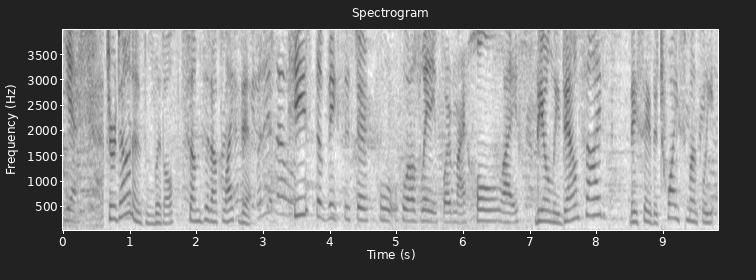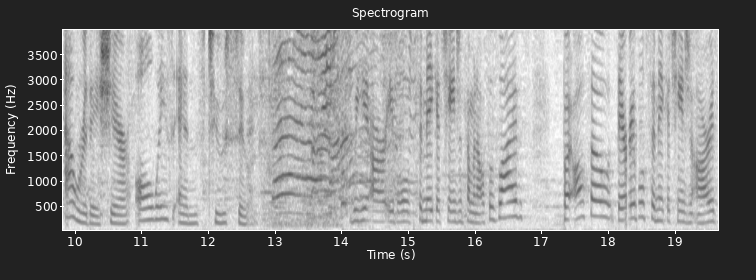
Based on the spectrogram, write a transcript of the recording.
Yes. Jordana's little sums it up like this. She's the big sister who, who I was waiting for my whole life. The only downside? They say the twice monthly hour they share always ends too soon. We are able to make a change in someone else's lives, but also they're able to make a change in ours.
